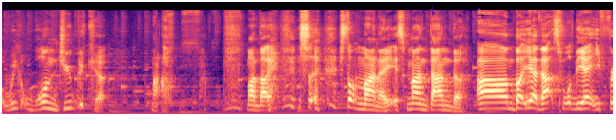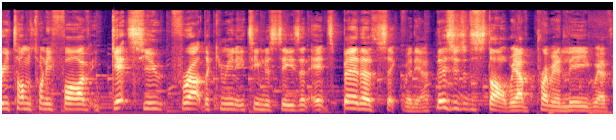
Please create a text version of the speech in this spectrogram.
we got one duplicate. That, it's, it's not Mane, it's Mandanda. Um, but yeah, that's what the 83 times 25 gets you throughout the community team this season. It's been a sick video. This is just the start. We have Premier League, we have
